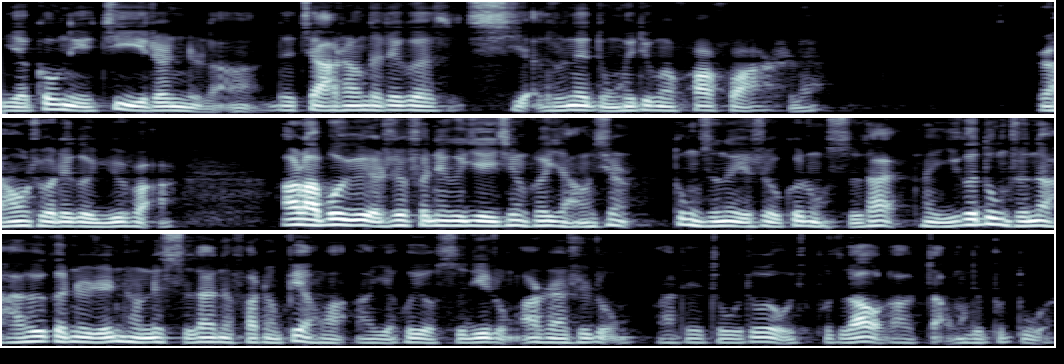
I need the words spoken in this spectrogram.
也够你记一阵子了啊。再加上它这个写出那东西就跟画画似的。然后说这个语法，阿拉伯语也是分这个阴性和阳性，动词呢也是有各种时态。那一个动词呢还会跟着人称的时态呢发生变化啊，也会有十几种、二三十种啊，这都都我就不知道了，掌握的不多。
